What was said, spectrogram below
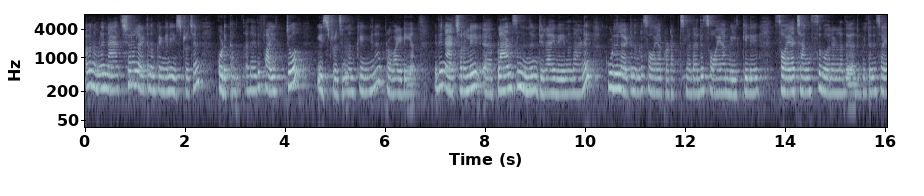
അപ്പോൾ നമ്മൾ നാച്ചുറലായിട്ട് നമുക്ക് എങ്ങനെ ഈസ്ട്രജൻ കൊടുക്കാം? അതായത് ഫൈറ്റോ ഈസ്ട്രജൻ നമുക്ക് എങ്ങനെ പ്രൊവൈഡ് ചെയ്യാം? ഇത് നാച്ചുറലി പ്ലാന്റ്സിൽ നിന്നും ഡിറൈവ് ചെയ്യുന്നതാണ്. കൂടുതലായിട്ട് നമ്മുടെ സോയ പ്രൊഡക്ട്സിൽ അതായത് സോയ മിൽക്കിൽ സോയ ചങ്ക്സ് പോലുള്ളത് അതുപോലെ തന്നെ സോയ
